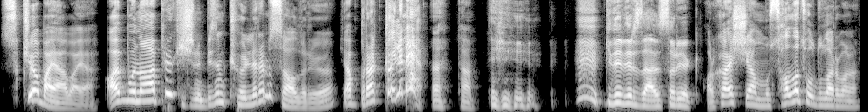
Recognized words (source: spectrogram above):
Sıkıyor baya baya. Abi bu ne yapıyor ki şimdi? Bizim köylere mi saldırıyor? Ya bırak köyleme. Heh tamam. Gidebiliriz abi soru yok. Arkadaş ya musallat oldular bana.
